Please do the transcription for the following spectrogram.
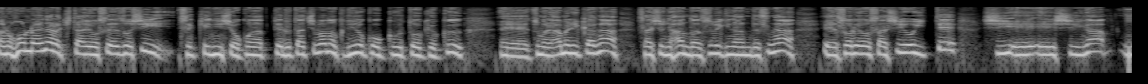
あの、本来なら機体を製造し、設計認証を行っている立場の国の航空当局、えーつまりアメリカが最初に判断すべきなんですが、えーそれを差し置いて CAAC が、え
